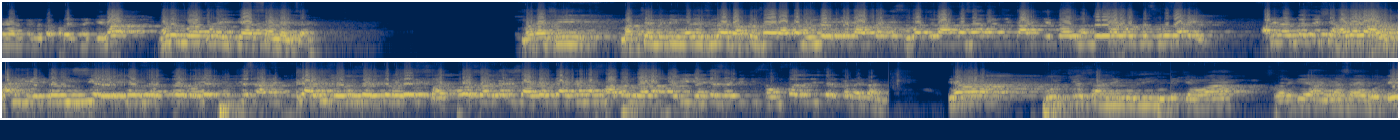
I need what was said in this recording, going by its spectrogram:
तयार करण्याचा प्रयत्न केला. म्हणून मला थोडा इतिहास सांगायचा आहे. मगाशी मागच्या मीटिंगमध्ये सुद्धा डॉक्टर साहेब आपण उल्लेख केला होता की सुरुवातीला अण्णासाहेबांची कारकीर्द नंदुरबारमधनं सुरू झाली. आणि नंतर ते शहाद्याला आले. आणि एकोणीसशे एकोणसत्तरमध्ये पूज्य साठे मध्ये सातवा साखर कारखाना स्थापन झाला पाहिजे. याच्यासाठी ती संस्था रजिस्टर करण्यात आली. त्या पूज्य सानेगुरुजी जेव्हा स्वर्गीय अण्णासाहेब होते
